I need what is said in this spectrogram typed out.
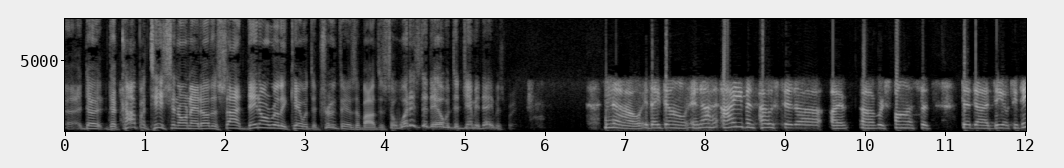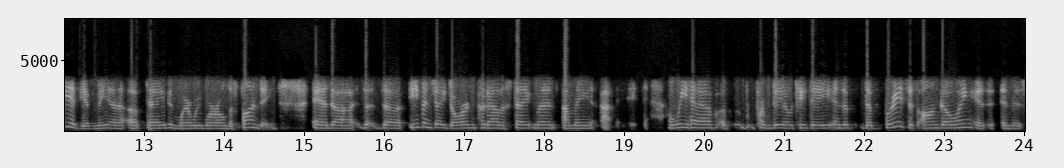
uh, the the competition on that other side, they don't really care what the truth is about this. So, what is the deal with the Jimmy Davis Bridge? No, they don't. And I, I even posted a, a, a response that, that uh, DOTD had given me, an update and where we were on the funding. And uh, the, the even Jay Darden put out a statement. I mean, I, we have uh, from DOTD, and the, the bridge is ongoing, and- and it's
